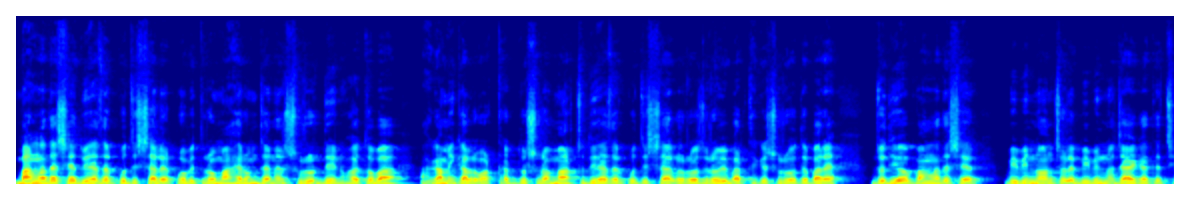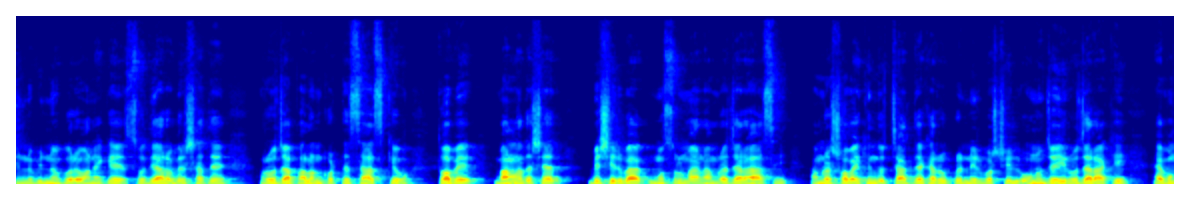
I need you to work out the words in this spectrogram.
বাংলাদেশে দুই হাজার পঁচিশ সালের পবিত্র মাহে রমজানের শুরুর দিন হয়তোবা আগামীকাল, অর্থাৎ দোসরা মার্চ দুই হাজার পঁচিশ সাল, রোজ রবিবার থেকে শুরু হতে পারে। যদিও বাংলাদেশের বিভিন্ন অঞ্চলে বিভিন্ন জায়গাতে ছিন্নভিন্ন করে অনেকে সৌদি আরবের সাথে রোজা পালন করতেছে আজকেও, তবে বাংলাদেশের বেশিরভাগ মুসলমান আমরা যারা আছি, আমরা সবাই কিন্তু চাঁদ দেখার উপর নির্ভরশীল অনুযায়ী রোজা রাখি এবং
